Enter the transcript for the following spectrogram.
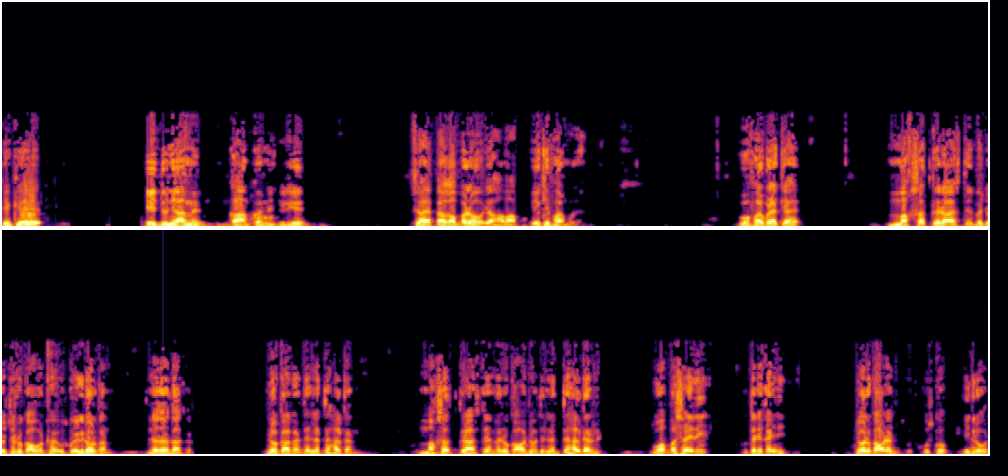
دیکھیے، اس دنیا میں کام کرنے کے لیے چاہے پیغبر ہو یا ہم آپ ہو، ایک ہی فارمولہ وہ فارمولہ کیا ہے؟ مقصد کے راستے میں جو چیز رکاوٹ ہے، اس کو اگنور کرنا، نظر انداز کرنا۔ لوگ کیا کرتے لگتے حل کرنے۔ مقصد کے راستے میں رکاوٹ جو ہوتی ہے لگتے حل کرنے۔ وہ مسئلہ ہی نہیں وہ طریقہ ہی نہیں جو رکاوٹ ہے، اس کو اگنور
